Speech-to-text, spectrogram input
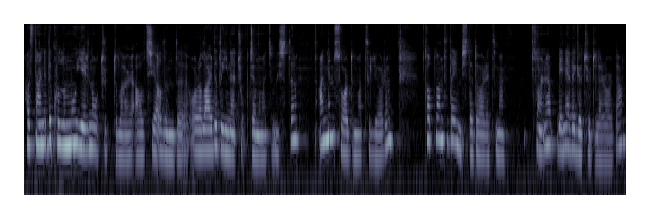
Hastanede kolumu yerine oturttular. Alçıya alındı. Oralarda da yine çok canım acımıştı. Annemi sordum hatırlıyorum. Toplantıdaymış dedi öğretmen. Sonra beni eve götürdüler oradan.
